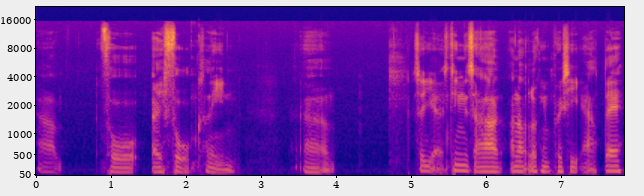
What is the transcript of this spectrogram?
um, for a full clean. Um, so yeah, things are, are not looking pretty out there.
